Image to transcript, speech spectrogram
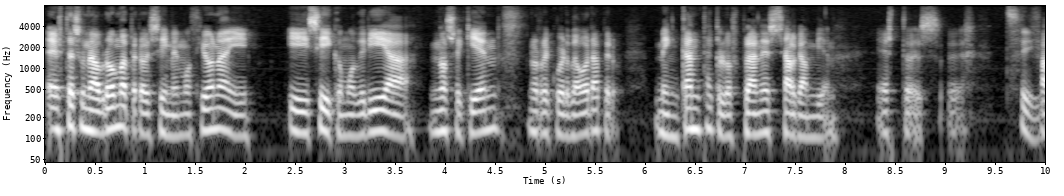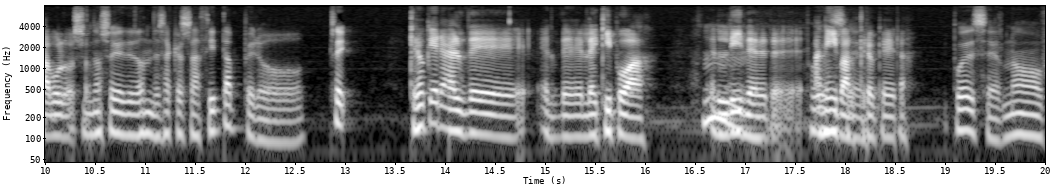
Esta es una broma, pero sí, me emociona y, y sí, como diría no sé quién, no recuerdo ahora, pero me encanta que los planes salgan bien. Esto es eh, fabuloso. No sé de dónde sacas esa cita, pero sí. Creo que era el de el del equipo A, el mm, líder, eh, Aníbal creo que era. Puede ser, no,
